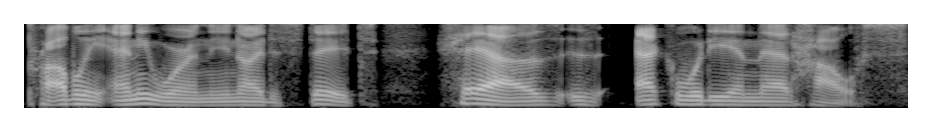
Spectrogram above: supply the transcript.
probably anywhere in the United States, has is equity in that house.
